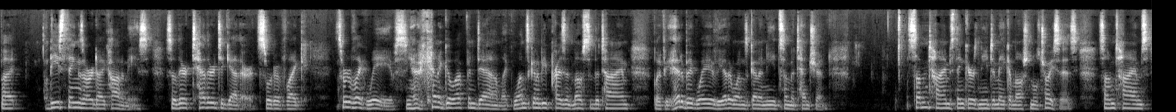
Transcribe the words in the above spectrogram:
But these things are dichotomies. So they're tethered together. It's sort of like sort of like waves, you know, kind of go up and down. Like one's going to be present most of the time, but if you hit a big wave, the other one's going to need some attention. Sometimes thinkers need to make emotional choices. Sometimes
